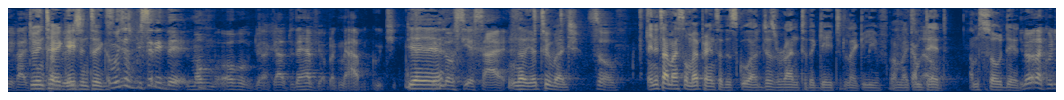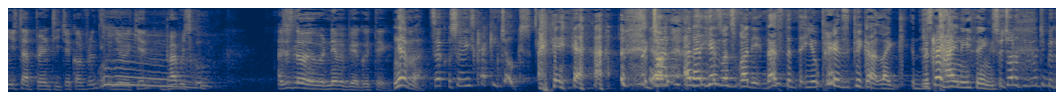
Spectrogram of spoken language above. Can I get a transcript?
you guys Do just come in. interrogation things. and we just be sitting there and mom, mom like yeah do they have you I'm like nah I'm Gucci Yeah, yeah, yeah. no CSI no, you're too much. so Anytime I saw my parents at the school, I'd just run to the gate like leave. I'm like, I'm dead. I'm so dead. you know like when you used to have parent teacher conference when you were a kid in primary school I just know it would never be a good thing Never. so, so he's cracking jokes John, and uh, here's what's funny. That's the th- your parents pick out like cracking- tiny things. so Jonathan you want to be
